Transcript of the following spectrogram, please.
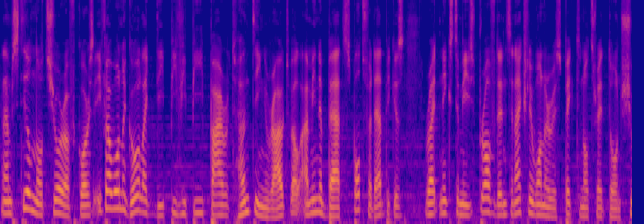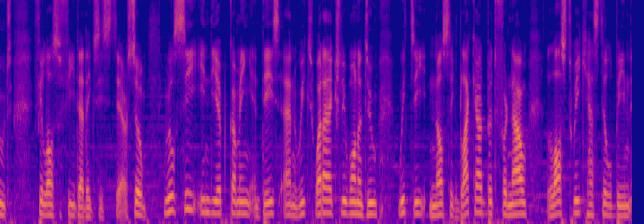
And I'm still not sure, of course. If I want to go like the PvP pirate hunting route, well, I'm in a bad spot for that because right next to me is Providence and I actually want to respect the not red, don't shoot philosophy that exists there. So we'll see in the upcoming days and weeks what I actually want to do with the Gnostic Blackout. But for now, last week has still been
